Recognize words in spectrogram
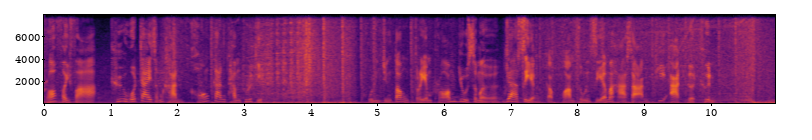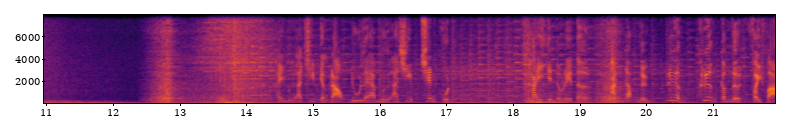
เพราะไฟฟ้าคือหัวใจสำคัญของการทำธุรกิจ คุณจึงต้องเตรียมพร้อมอยู่เสมอ อย่าเสี่ยงกับความสูญเสียมหาศาลที่อาจเกิดขึ้น ให้มืออาชีพอย่างเราดูแลมืออาชีพเช่นคุณไทยเจเนเรเตอร์ อันดับหนึ่งเรื่องเครื่องกำเนิดไฟฟ้า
